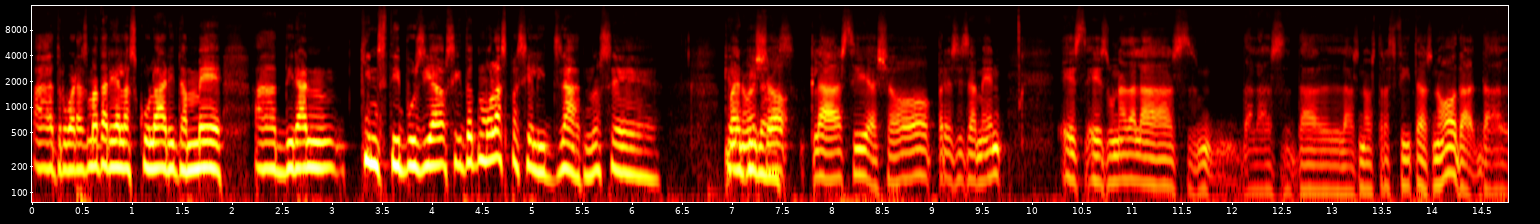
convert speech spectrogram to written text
eh, trobaràs material escolar i també eh, et diran quins tipus hi ha, o sigui, tot molt especialitzat, no sé... Què bueno, això, clar, sí, això precisament és, és una de les, de les, de les nostres fites, no?, de, del,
